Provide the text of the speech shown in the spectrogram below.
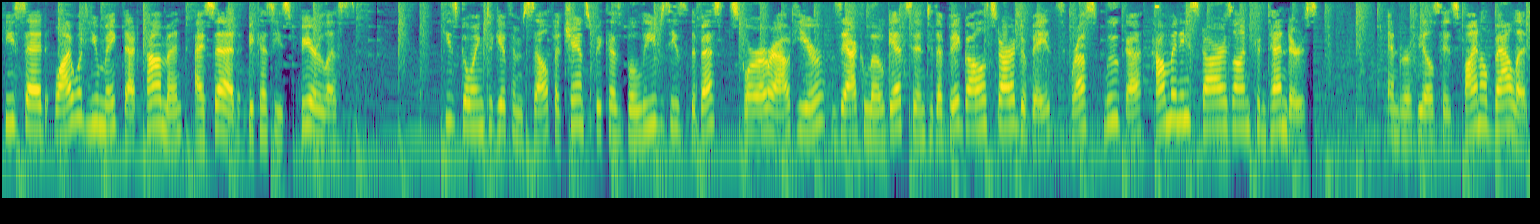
He said, why would you make that comment? I said, because he's fearless. He's going to give himself a chance because believes he's the best scorer out here. Zach Lowe gets into the big all-star debates, Russ, Luka, how many stars on contenders? And reveals his final ballot.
